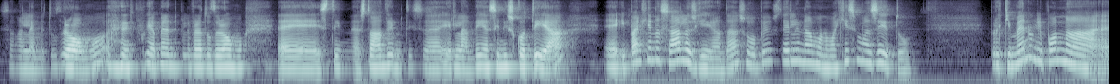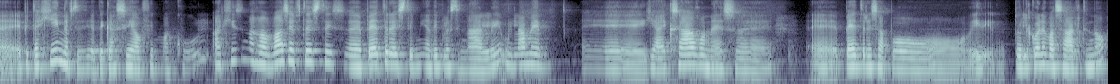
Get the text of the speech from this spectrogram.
σαν να λέμε του δρόμου, που η απέναντι πλευρά του δρόμου ε, στην, στο Άντριμ της ε, Ιρλανδίας είναι η Σκοτία, ε, υπάρχει ένας άλλος γίγαντας, ο οποίος θέλει να μονομαχήσει μαζί του. Προκειμένου λοιπόν να ε, επιταχύνει αυτή τη διαδικασία ο Φιν Μακούλ, αρχίζει να βάζει αυτές τις ε, πέτρες τη μία δίπλα στην άλλη. Μιλάμε ε, για εξάγονες ε, ε, πέτρες από... Το υλικό είναι βασάλτινο,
